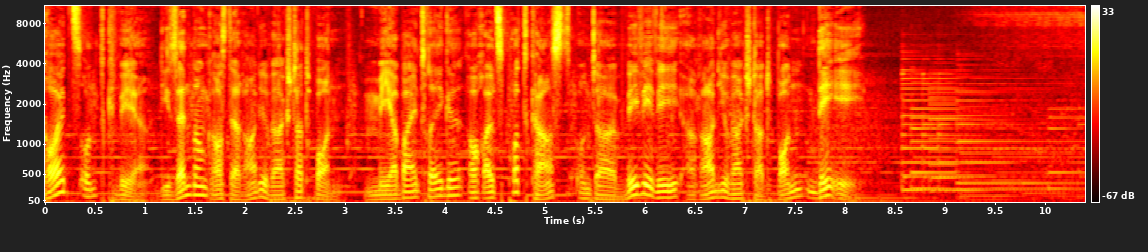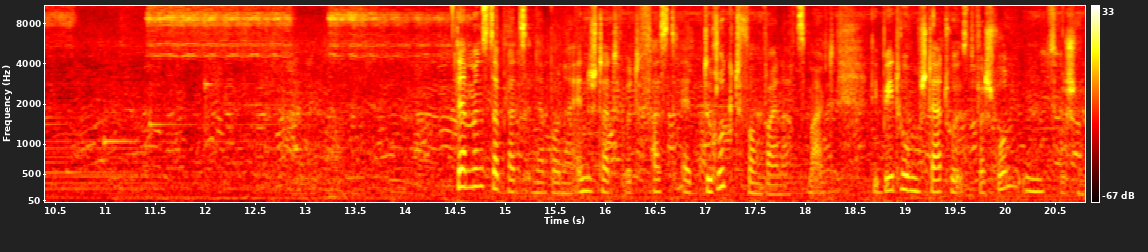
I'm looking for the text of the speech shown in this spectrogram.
Kreuz und quer, die Sendung aus der Radiowerkstatt Bonn. Mehr Beiträge auch als Podcast unter www.radiowerkstattbonn.de. Der Münsterplatz in der Bonner Innenstadt wird fast erdrückt vom Weihnachtsmarkt. Die Beethoven-Statue ist verschwunden zwischen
